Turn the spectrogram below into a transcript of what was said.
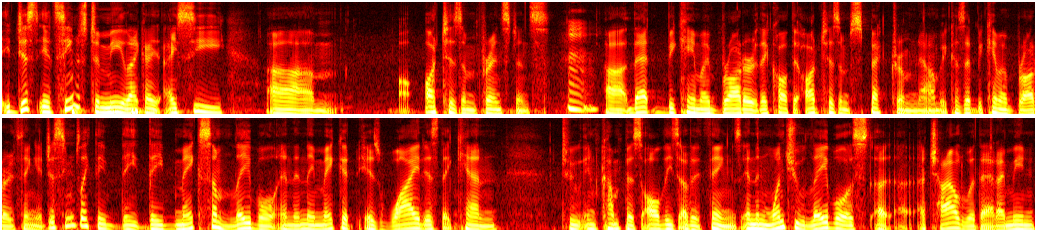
it just it seems to me like I, I see um, autism, for instance. Uh, that became a broader. They call it the autism spectrum now because it became a broader thing. It just seems like they they they make some label and then they make it as wide as they can to encompass all these other things. And then once you label a child with that, I mean,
